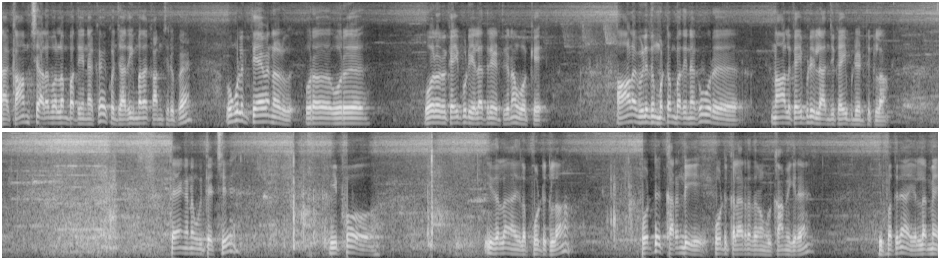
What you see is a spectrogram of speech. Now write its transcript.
நான் காமிச்ச அளவெல்லாம் பார்த்தீங்கன்னாக்கா கொஞ்சம் அதிகமாக தான் காமிச்சிருப்பேன். உங்களுக்கு தேவையான அளவு. ஒரு ஒரு ஒரு ஒரு கைப்பிடி எல்லாத்துலேயும் எடுத்துக்கினா ஓகே ஆழம் விழுது மட்டும் பார்த்தீங்கன்னாக்கா ஒரு நாலு கைப்பிடி இல்லை அஞ்சு கைப்பிடி எடுத்துக்கலாம். தேங்காய் எண்ணெய் இப்போது இதெல்லாம் இதில் போட்டுக்கலாம். போட்டு கரண்டி போட்டு கலர்றதை உங்களுக்கு காமிக்கிறேன். இப்போ பார்த்தீங்கன்னா எல்லாமே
